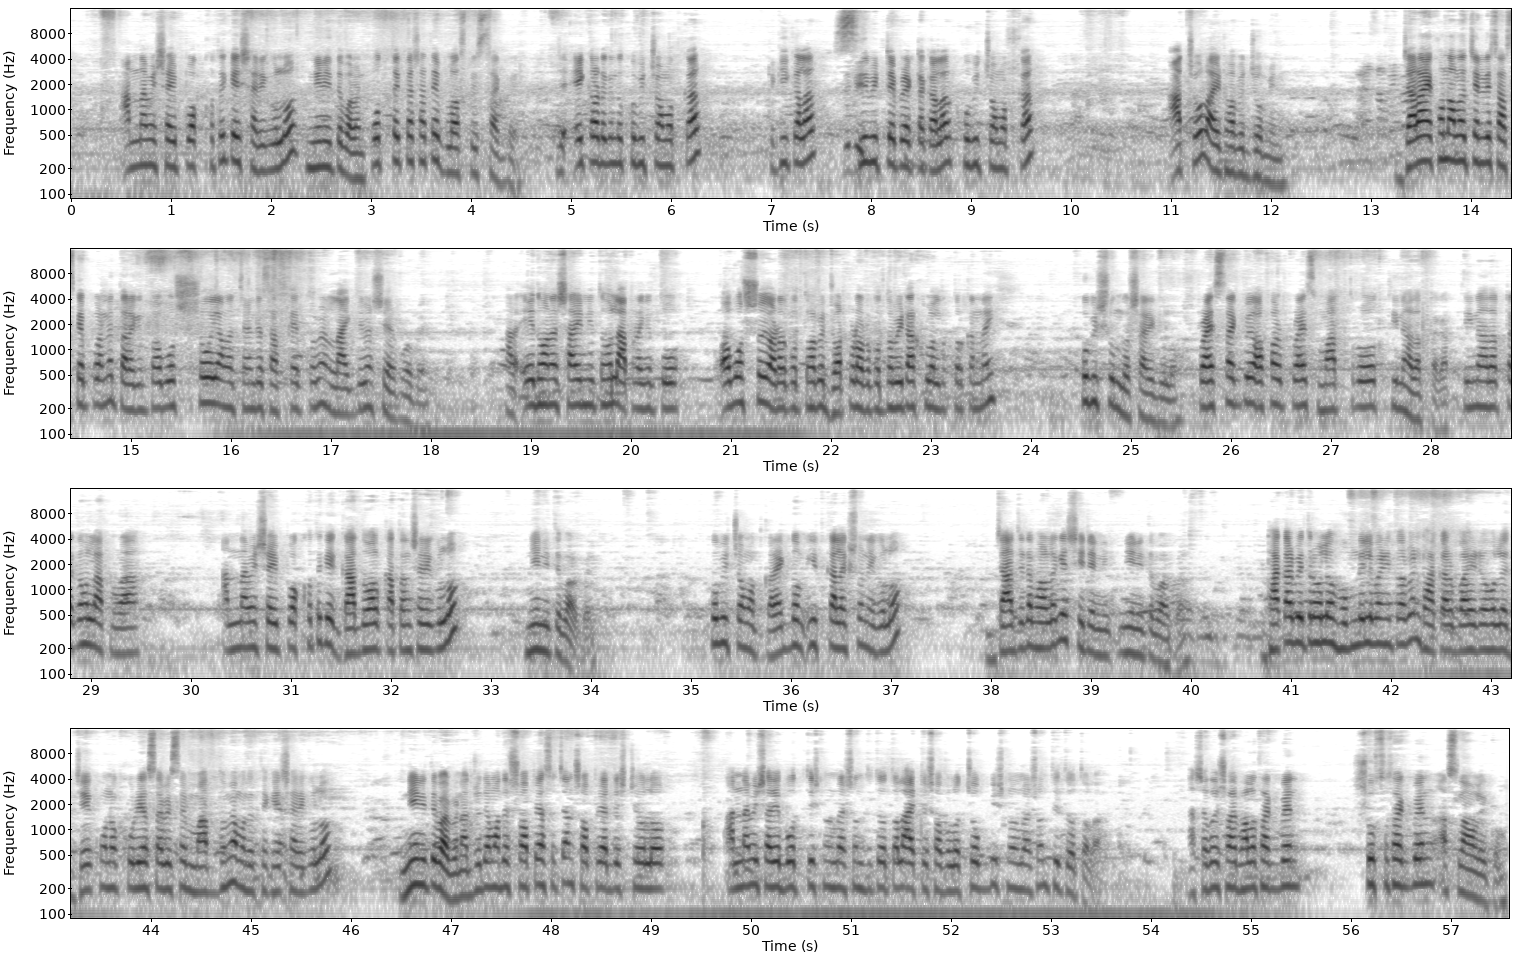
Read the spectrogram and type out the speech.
আন্নামি শাড়ির পক্ষ থেকে এই শাড়িগুলো নিয়ে নিতে পারবেন। প্রত্যেকটার সাথে ব্লাউজ পিস থাকবে। যে এই কালারটা কিন্তু খুবই চমৎকার। এটা কী কালার সিভির টাইপের একটা কালার খুবই চমৎকার। আঁচল আর এটা হবে জমিন। যারা এখন আমাদের চ্যানেলটি সাবস্ক্রাইব করেন তারা কিন্তু অবশ্যই আমাদের চ্যানেলটি সাবস্ক্রাইব করবেন, লাইক দেবেন শেয়ার করবেন। আর এই ধরনের শাড়ি নিতে হলে আপনারা কিন্তু অবশ্যই অর্ডার করতে হবে, ঝটপট অর্ডার করতে হবে, এটা খোলার দরকার নাই। খুবই সুন্দর শাড়িগুলো। প্রাইস থাকবে অফার প্রাইস মাত্র তিন হাজার টাকা। তিন হাজার টাকা হলে আপনারা আন্নামি শাড়ির পক্ষ থেকে গাদোয়াল কাতান শাড়িগুলো নিয়ে নিতে পারবেন। খুবই চমৎকার, একদম ঈদ কালেকশন এগুলো। যার যেটা ভালো লাগে সেটা নিয়ে নিতে পারবেন। ঢাকার ভিতরে হলে হোম ডেলিভারি নিতে পারবেন, ঢাকার বাইরে হলে যে কোনো কুরিয়ার সার্ভিসের মাধ্যমে আমাদের থেকে এই শাড়িগুলো নিয়ে নিতে পারবেন। আর যদি আমাদের শপে আসতে চান শপের অ্যাড্রেসটি হলো আন্নামি শাড়ি বত্রিশ নম্বর ম্যাশন তৃতীয়তলা আরেকটি শপ হলো চব্বিশ নম্বর ম্যাশন তৃতীয়তলা আশা করি সবাই ভালো থাকবেন, সুস্থ থাকবেন, আসসালামু আলাইকুম।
